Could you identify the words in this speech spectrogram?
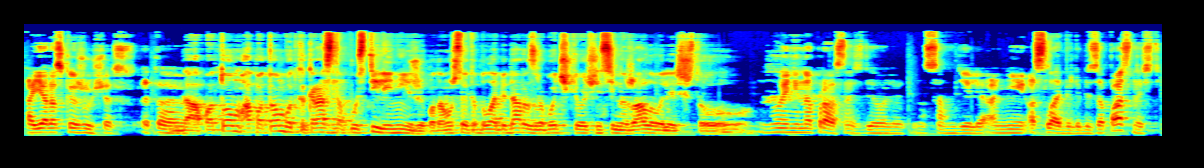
А я расскажу сейчас. Это... Да, потом, а потом вот как раз mm-hmm. опустили ниже, потому что это была беда, разработчики очень сильно жаловались, что... Ну, они напрасно сделали это на самом деле. Они ослабили безопасность.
